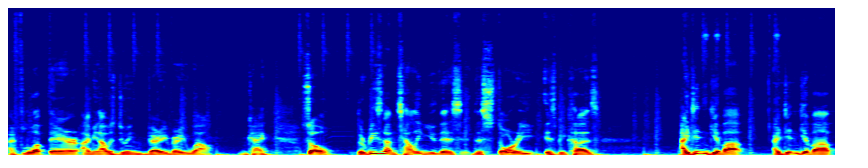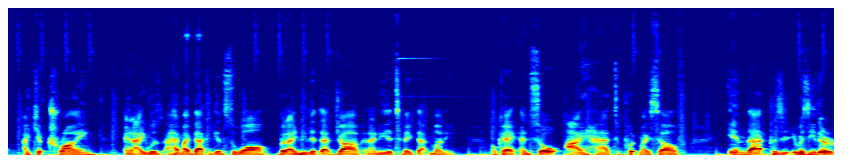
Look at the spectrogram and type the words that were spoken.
I flew up there. I mean, I was doing very, very well. Okay. So the reason I'm telling you this, this story is because I didn't give up. I didn't give up. I kept trying and I was I had my back against the wall, but I needed that job and I needed to make that money. Okay? And so I had to put myself in that position, it was either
